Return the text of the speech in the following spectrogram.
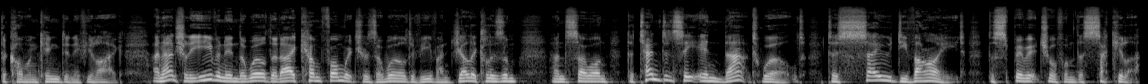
the common kingdom, if you like. And actually, even in the world that I come from, which was a world of evangelicalism and so on, the tendency in that world to so divide the spiritual from the secular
